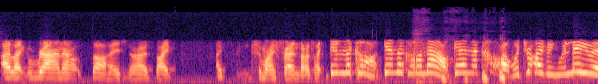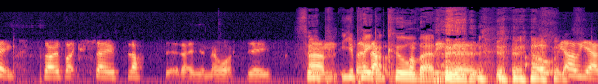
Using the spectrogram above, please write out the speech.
I like ran outside and I was like, to my friend, I was like, get in the car, get in the car now, get in the car, we're driving, we're leaving. So I was like so flustered, I didn't know what to do. So you, Um, you so played that it cool then. the- oh, oh yeah,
